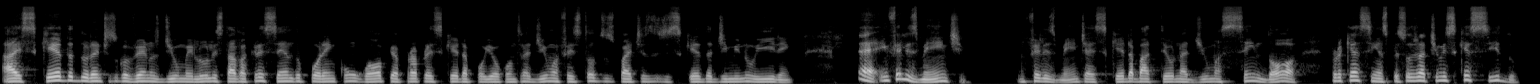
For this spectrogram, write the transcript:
A esquerda, durante os governos Dilma e Lula, estava crescendo, porém, com o golpe, a própria esquerda apoiou contra Dilma, fez todos os partidos de esquerda diminuírem. É, infelizmente, infelizmente, a esquerda bateu na Dilma sem dó, porque assim, as pessoas já tinham esquecido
